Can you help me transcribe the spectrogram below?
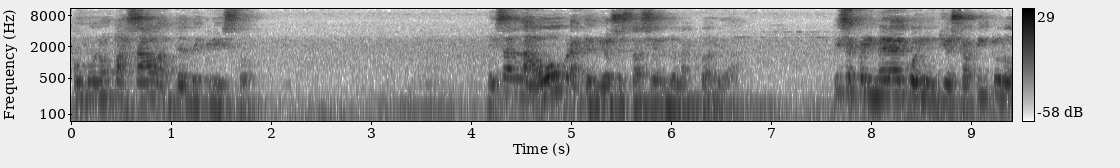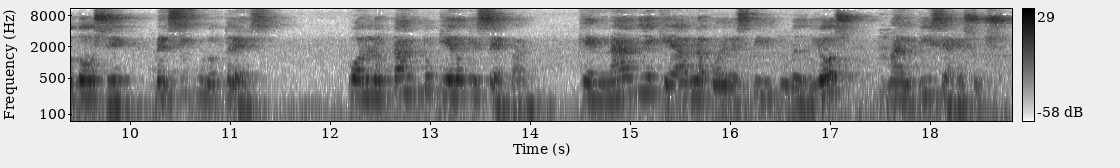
como no pasaba antes de Cristo. Esa es la obra que Dios está haciendo en la actualidad. Dice Primera de Corintios capítulo 12, versículo 3. Por lo tanto quiero que sepan que nadie que habla por el Espíritu de Dios maldice a Jesús.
